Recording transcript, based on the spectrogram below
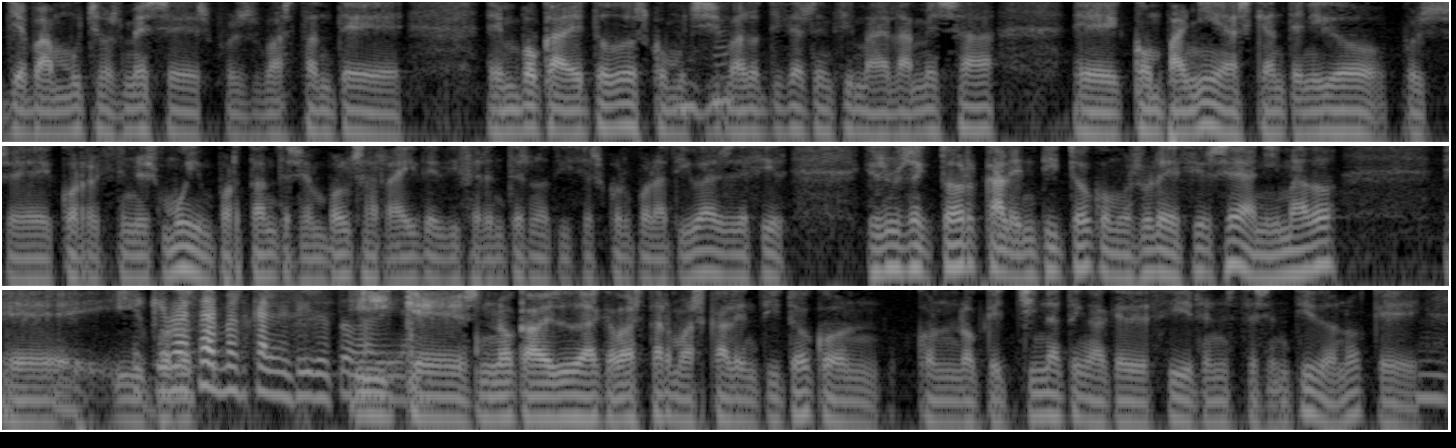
lleva muchos meses pues bastante en boca de todos con muchísimas noticias encima de la mesa eh, compañías que han tenido pues eh, correcciones muy importantes en bolsa a raíz de diferentes noticias corporativas. Es decir que es un sector calentito como suele decirse animado eh, y, que va a estar más calentito todavía. Y que no cabe duda que va a estar más calentito con, con lo que China tenga que decir en este sentido, ¿no? Que, mm.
